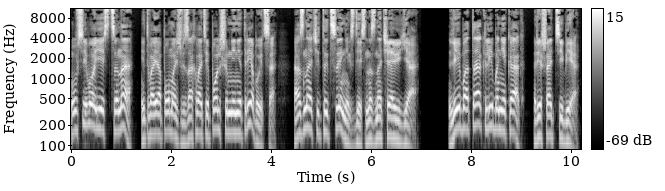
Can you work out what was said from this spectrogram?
у всего есть цена, и твоя помощь в захвате Польши мне не требуется, а значит и ценник здесь назначаю я. Либо так, либо никак, решать тебе.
